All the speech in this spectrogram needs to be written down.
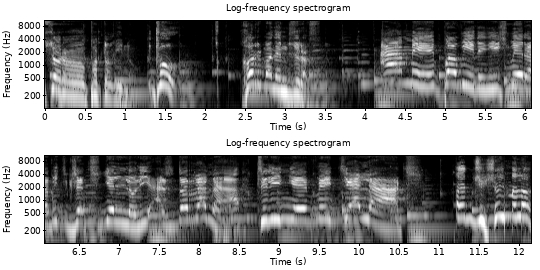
soropotoliną. Tfu, hormonem wzrostu. A my powinniśmy robić grzecznie luli aż do rana, czyli nie wydzielać. A dzisiaj Mela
